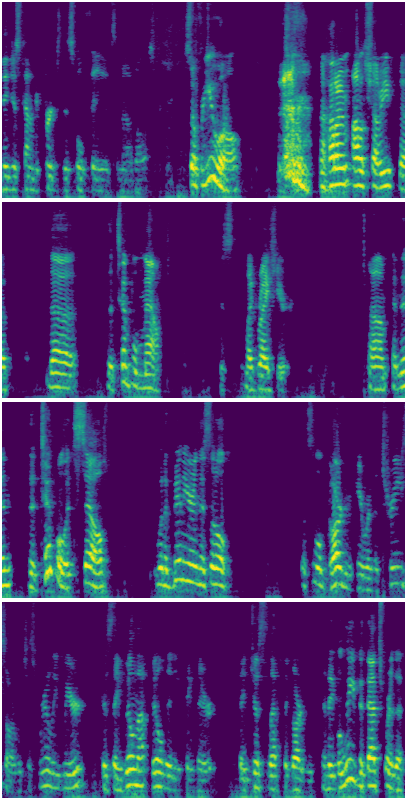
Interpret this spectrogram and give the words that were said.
they just kind of referred to this whole thing as the Mount of Olives. So for you all, the Haram al Sharif, the the the Temple Mount, is like right here, um, and then the temple itself would have been here in this little this little garden here where the trees are, which is really weird because they will not build anything there. They just left the garden, and they believe that that's where the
